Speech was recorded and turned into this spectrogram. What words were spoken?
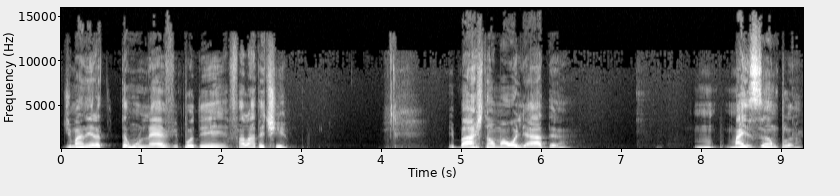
de maneira tão leve, poder falar de Ti. E basta uma olhada mais ampla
